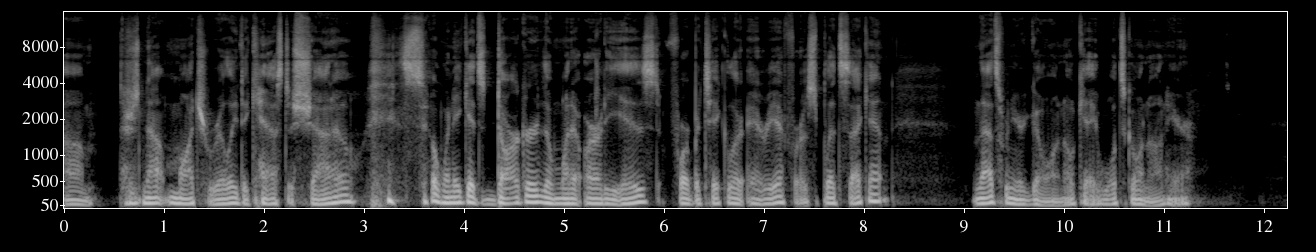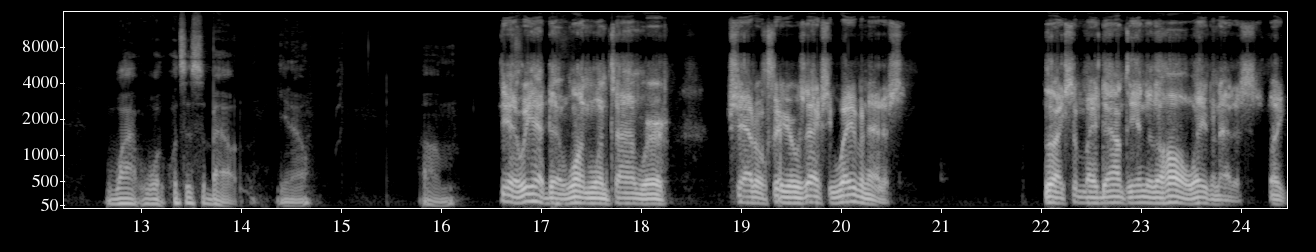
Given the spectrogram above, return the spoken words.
um, there's not much really to cast a shadow. so when it gets darker than what it already is for a particular area for a split second, that's when you're going, okay, what's going on here? Why? What, what's this about? You know. Um, yeah, we had that one one time where shadow figure was actually waving at us, like somebody down at the end of the hall waving at us. Like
